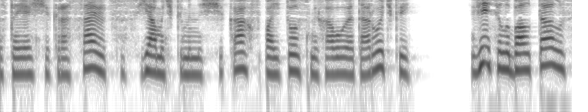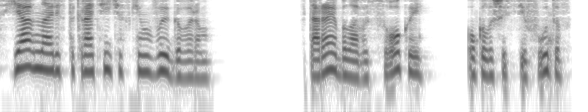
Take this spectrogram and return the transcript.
настоящая красавица с ямочками на щеках, в пальто с меховой оторочкой, весело болтала с явно аристократическим выговором. Вторая была высокой, около шести футов,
